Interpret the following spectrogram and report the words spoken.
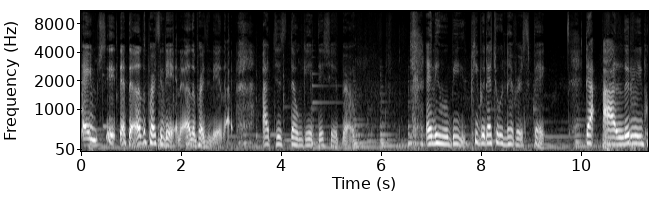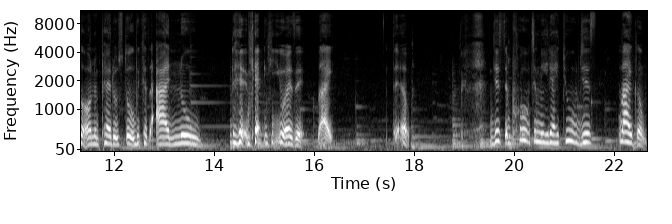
same shit that the other person did and the other person did. Like, I just don't get this shit, bro. And it will be people that you would never expect that I literally put on a pedestal because I knew that he wasn't like them. Just to prove to me that you just like him.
